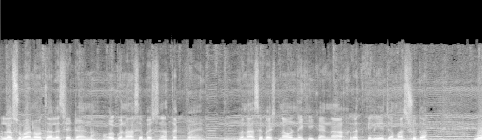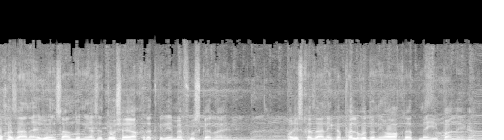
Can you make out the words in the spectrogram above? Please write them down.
अल्लाह सुबहान ताली से डरना और गुनाह से बचना तकवा है। गुनाह से बचना और नेकी करना आखरत के लिए जमा शुदा, वो ख़जाना है जो इंसान दुनिया से तोशा आखरत के लिए महफूज कर रहा है। और इस ख़जाने का फल वो दुनिया और आखरत में ही पालेगा।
